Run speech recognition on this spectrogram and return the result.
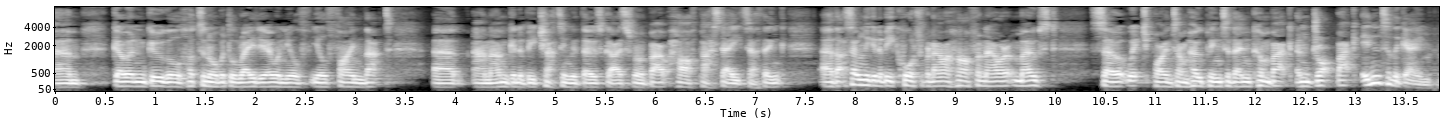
Um, go and Google Hutton Orbital Radio, and you'll you'll find that. Uh, and I'm going to be chatting with those guys from about half past eight, I think. Uh, that's only going to be quarter of an hour, half an hour at most. So at which point I'm hoping to then come back and drop back into the game,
